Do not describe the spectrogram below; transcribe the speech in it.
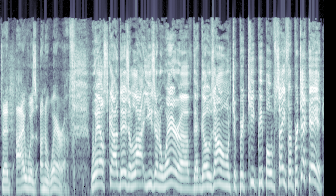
that I was unaware of. Well, Scott, there's a lot you're unaware of that goes on to pre- keep people safe and protected.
